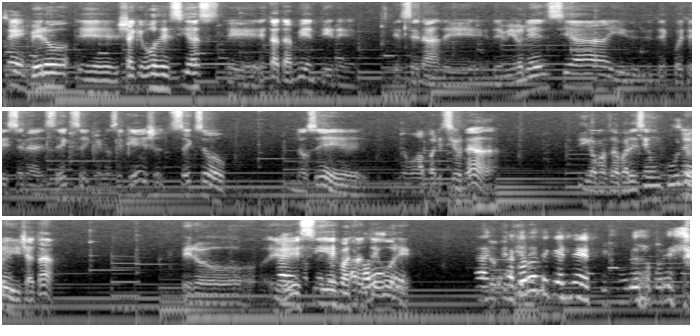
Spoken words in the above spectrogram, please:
Sí. Pero eh, ya que vos decías, eh, esta también tiene escenas de, de violencia y de- después de escenas de sexo y que no sé qué. Yo, sexo, no sé, no apareció nada. Digamos, apareció un culo Sí. y ya está. Pero eh, sí pero es bastante acordate- gore. Ac- que Acordate que es Netflix, boludo, por eso.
